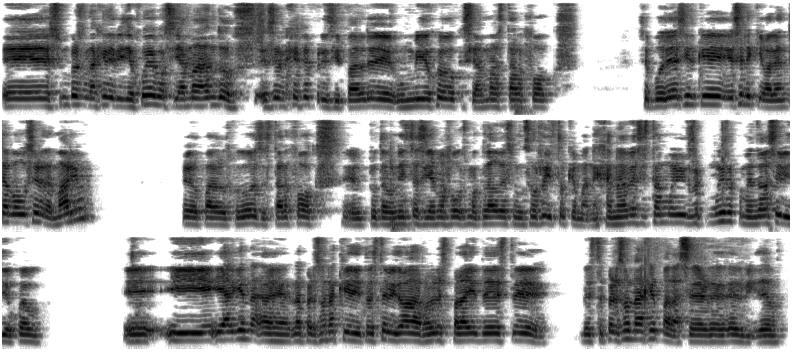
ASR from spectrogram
Eh, es un personaje de videojuego, se llama Andos, es el jefe principal de un videojuego que se llama Star Fox. Se podría decir que es el equivalente a Bowser de Mario, pero para los juegos de Star Fox. El protagonista se llama Fox McCloud, es un zorrito que maneja naves, está muy, muy recomendado ese videojuego. Eh, y, y, alguien, eh, la persona que editó este video agarró el sprite de este, de este personaje para hacer el, el video.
